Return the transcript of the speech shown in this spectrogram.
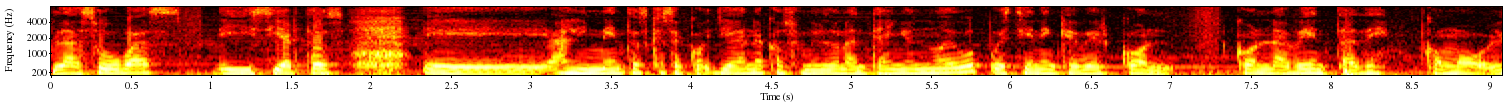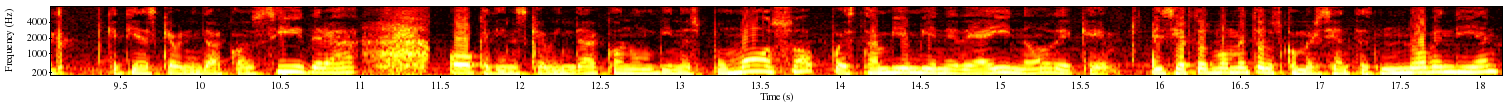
Las uvas y ciertos eh, alimentos que se llegan a consumir durante Año Nuevo pues tienen que ver con, con la venta de como el que tienes que brindar con sidra o que tienes que brindar con un vino espumoso, pues también viene de ahí, ¿no? De que en ciertos momentos los comerciantes no vendían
